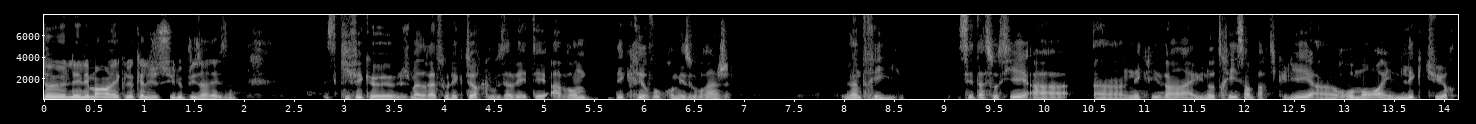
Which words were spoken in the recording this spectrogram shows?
l'élément avec lequel je suis le plus à l'aise. Ce qui fait que je m'adresse au lecteur que vous avez été avant d'écrire vos premiers ouvrages. L'intrigue, c'est associé à un écrivain, à une autrice en particulier, à un roman, à une lecture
